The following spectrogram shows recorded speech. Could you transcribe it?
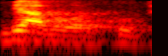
بیا به ورکوب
